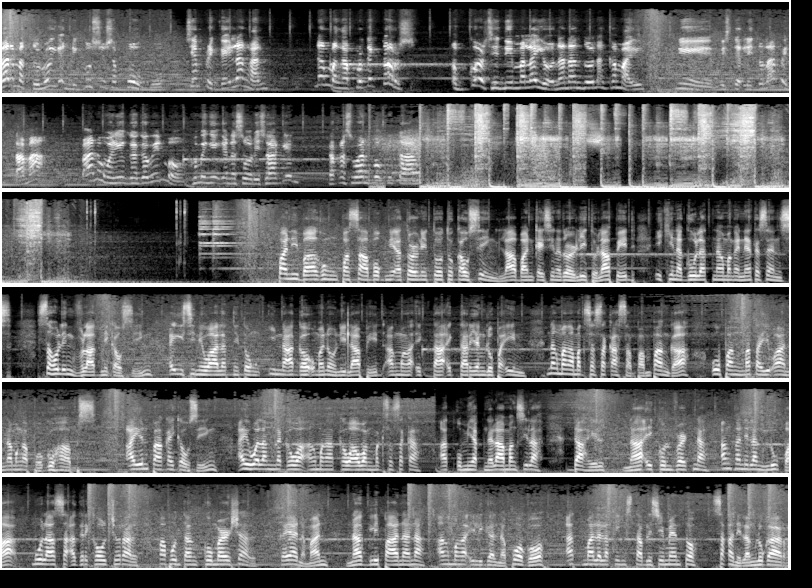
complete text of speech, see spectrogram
para matuloy ang negosyo sa Pogo, siyempre kailangan ng mga protectors. Of course, hindi malayo na nandoon ang kamay ni Mr. Lito Lapid. Tama. Paano man yung gagawin mo? Humingi ka na sorry sa akin. Kakasuhan po kita. Panibagong pasabog ni Attorney Toto Kausing laban kay Senador Lito Lapid ikinagulat ng mga netizens. Sa huling vlog ni Kausing ay isiniwalat nitong inagaw umano ni Lapid ang mga ekta-ektaryang lupain ng mga magsasaka sa Pampanga upang matayuan ng mga pogo hubs. Ayon pa kay Kausing ay walang nagawa ang mga kawawang magsasaka at umiyak na lamang sila dahil na-convert na ang kanilang lupa mula sa agricultural papuntang commercial kaya naman, naglipana na ang mga iligal na pogo at malalaking establishmento sa kanilang lugar.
